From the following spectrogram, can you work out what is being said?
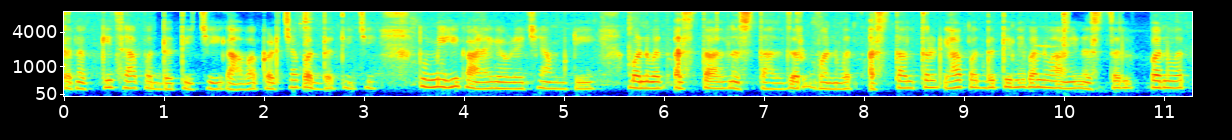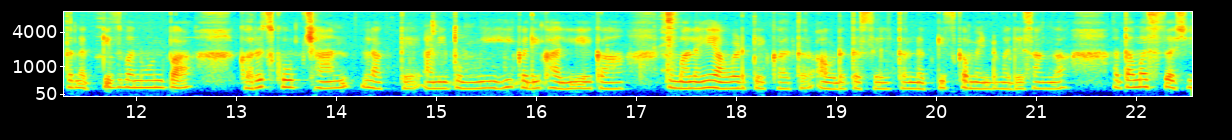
तर नक्कीच ह्या पद्धतीची गावाकडच्या पद्धतीची तुम्ही ही काळ्या घेवड्याची आमटी बनवत असताल नसताल जर बनवत असताल तर ह्या पद्धतीने बनवा आणि नसताल बनवत तर नक्कीच बनवून पहा. खरंच खूप छान लागते आणि तुम्हीही कधी खाल्ली आहे का? तुम्हालाही आवडते का? तर आवडत असेल तर नक्कीच कमेंटमध्ये सांगा. आता मस्त अशी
